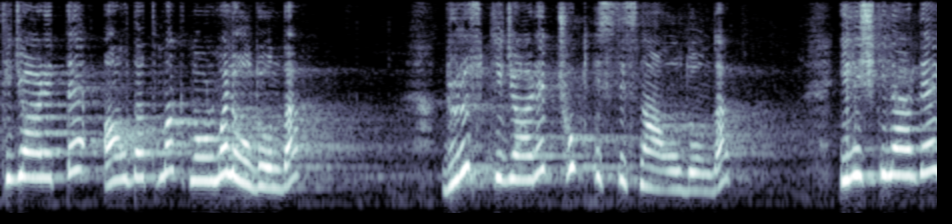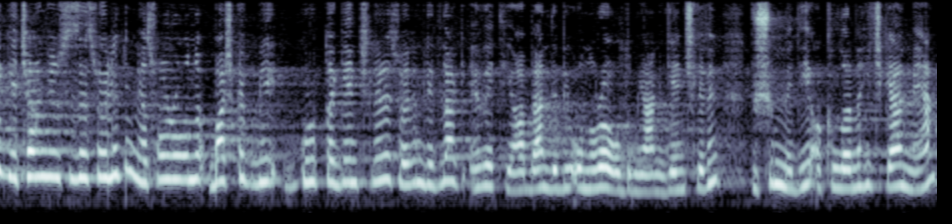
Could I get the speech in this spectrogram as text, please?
ticarette aldatmak normal olduğunda, dürüst ticaret çok istisna olduğunda, İlişkilerde geçen gün size söyledim ya sonra onu başka bir grupta gençlere söyledim. Dediler ki evet ya ben de bir onura oldum yani gençlerin düşünmediği, akıllarına hiç gelmeyen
